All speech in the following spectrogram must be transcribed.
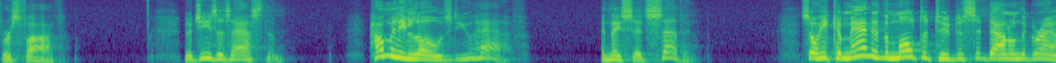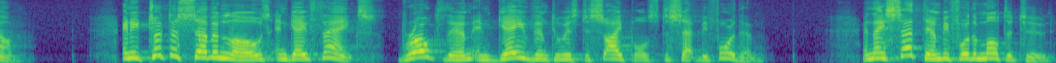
Verse 5. Now Jesus asked them, How many loaves do you have? And they said, Seven. So he commanded the multitude to sit down on the ground. And he took the seven loaves and gave thanks, broke them, and gave them to his disciples to set before them. And they set them before the multitude.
